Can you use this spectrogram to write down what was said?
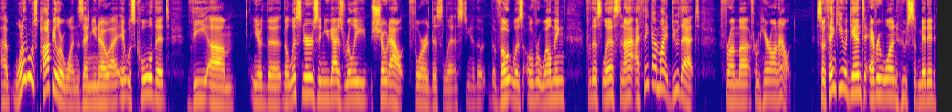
Uh, one of the most popular ones, and you know, uh, it was cool that the um, you know the the listeners and you guys really showed out for this list. You know, the the vote was overwhelming for this list, and I, I think I might do that from uh, from here on out. So thank you again to everyone who submitted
